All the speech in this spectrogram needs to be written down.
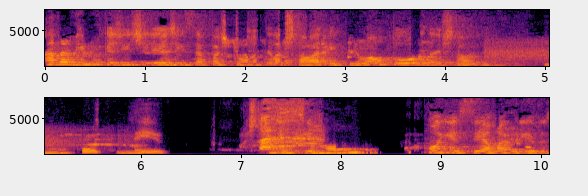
cada livro que a gente lê, a gente se apaixona pela história e pelo autor da história. Né? Com certeza. Estar nesse ramo, conhecer a maioria dos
